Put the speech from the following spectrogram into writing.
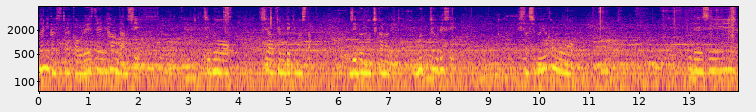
何がしたいかを冷静に判断し自分を幸せにできました。自分の力で。むっちゃ嬉しい。久しぶりかも。嬉しい。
